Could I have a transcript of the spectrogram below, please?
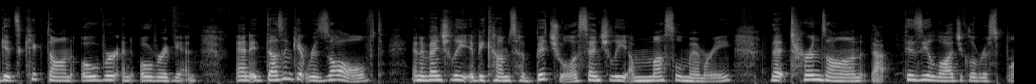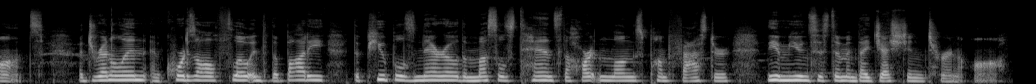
gets kicked on over and over again, and it doesn't get resolved, and eventually it becomes habitual, essentially a muscle memory that turns on that physiological response. Adrenaline and cortisol flow into the body, the pupils narrow, the muscles tense, the heart and lungs pump faster, the immune system and digestion turn off.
